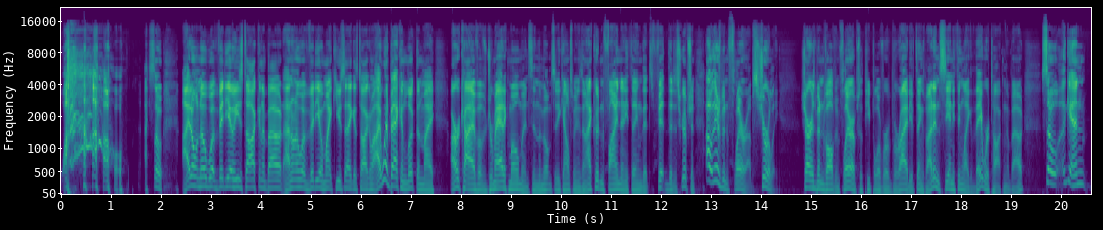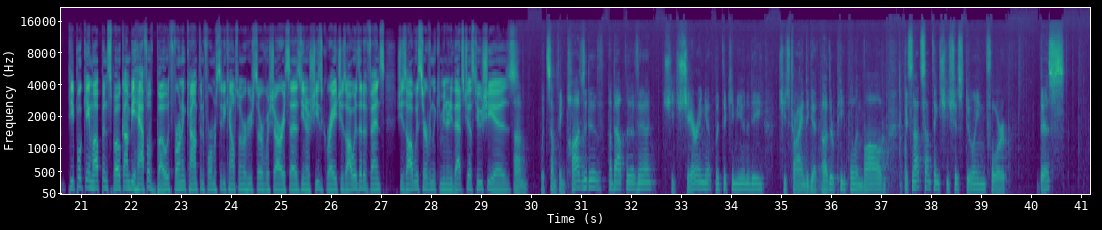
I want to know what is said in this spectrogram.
Wow. so I don't know what video he's talking about. I don't know what video Mike Cusack is talking about. I went back and looked in my archive of dramatic moments in the Milton City Council meetings, and I couldn't find anything that fit the description. Oh, there's been flare ups, surely. Shar has been involved in flare ups with people over a variety of things, but I didn't see anything like they were talking about. So again, people came up and spoke on behalf of both. Vernon Compton, former city council member who served with Shari, says, you know, she's great. She's always at events. She's always serving the community. That's just who she is. um, with something positive about the event. She's sharing it with the community. She's trying to get other people involved. It's not something she's just doing for this,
